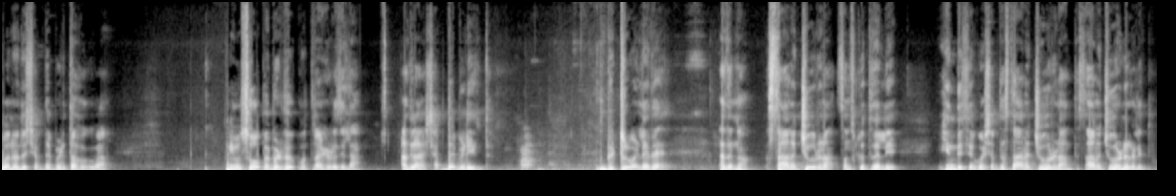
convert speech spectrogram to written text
ಒಂದೊಂದು ಶಬ್ದ ಬಿಡ್ತಾ ಹೋಗುವ. ನೀವು ಸೋಪೆ ಬಿಡಬೇಕು ಅಂತ ನಾವು ಹೇಳೋದಿಲ್ಲ. ಆದರೆ ಆ ಶಬ್ದ ಬಿಡಿ ಅಂತ. ಬಿಟ್ಟರು ಒಳ್ಳೆಯದೇ ಅದನ್ನು ಸ್ನಾನ ಚೂರ್ಣ ಸಂಸ್ಕೃತದಲ್ಲಿ ಹಿಂದೆ ಸಿಗುವ ಶಬ್ದ ಸ್ನಾನ ಚೂರ್ಣ ಅಂತ. ಸ್ನಾನ ಚೂರ್ಣಗಳಿದ್ವು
